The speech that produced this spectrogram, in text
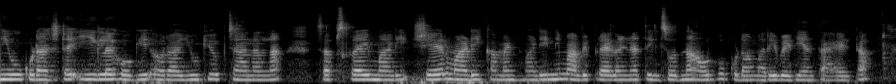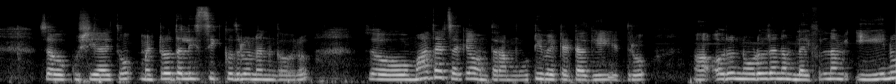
ನೀವು ಕೂಡ ಅಷ್ಟೇ ಈಗಲೇ ಹೋಗಿ ಅವರ ಯೂಟ್ಯೂಬ್ ಚಾನಲ್ನ ಸಬ್ಸ್ಕ್ರೈಬ್ ಮಾಡಿ ಶೇರ್ ಮಾಡಿ ಕಮೆಂಟ್ ಮಾಡಿ, ನಿಮ್ಮ ಅಭಿಪ್ರಾಯಗಳನ್ನ ತಿಳಿಸೋದನ್ನ ಅವ್ರಿಗೂ ಕೂಡ ಮರಿಬೇಡಿ ಅಂತ ಹೇಳ್ತಾ. ಸೊ ಖುಷಿಯಾಯಿತು ಮೆಟ್ರೋದಲ್ಲಿ ಸಿಕ್ಕಿದ್ರು ಅವರು. ಸೊ ಮಾತಾಡ್ಸೋಕ್ಕೆ ಒಂಥರ ಮೋಟಿವೇಟೆಡ್ ಆಗಿ ಇದ್ದರು ಅವರು ನೋಡಿದ್ರೆ ನಮ್ಮ ಲೈಫಲ್ಲಿ ನಾವು ಏನೂ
